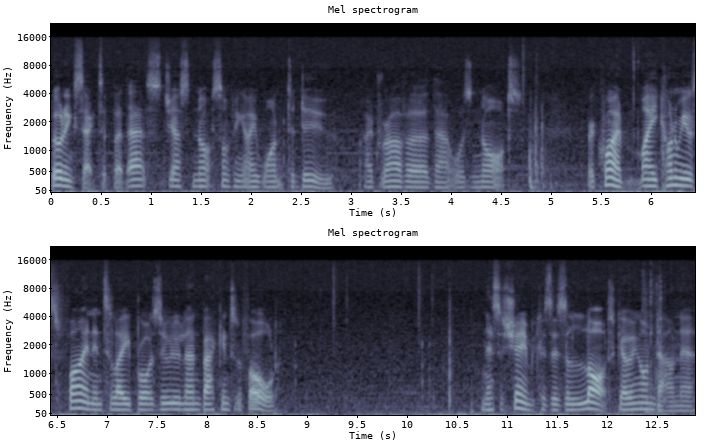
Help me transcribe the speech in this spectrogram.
building sector, but that's just not something I want to do. I'd rather that was not required. My economy was fine until I brought Zululand back into the fold. And that's a shame because there's a lot going on down there.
